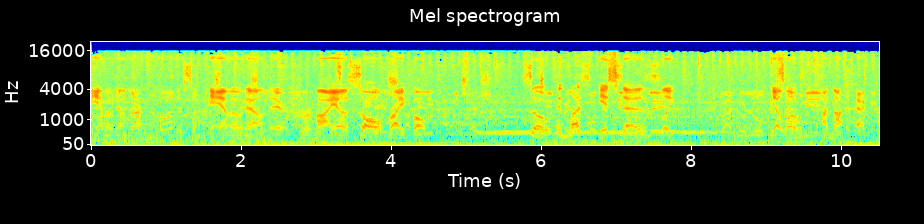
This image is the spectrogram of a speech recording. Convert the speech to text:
ammo down there. There's some ammo down there for my assault rifle. So, unless it says, like, yellow, I'm not attacking.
